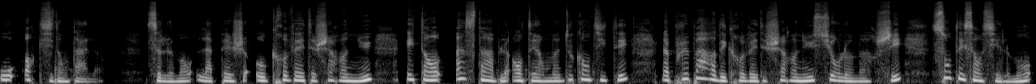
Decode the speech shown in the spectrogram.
ou occidentale. Seulement, la pêche aux crevettes charnues étant instable en termes de quantité, la plupart des crevettes charnues sur le marché sont essentiellement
